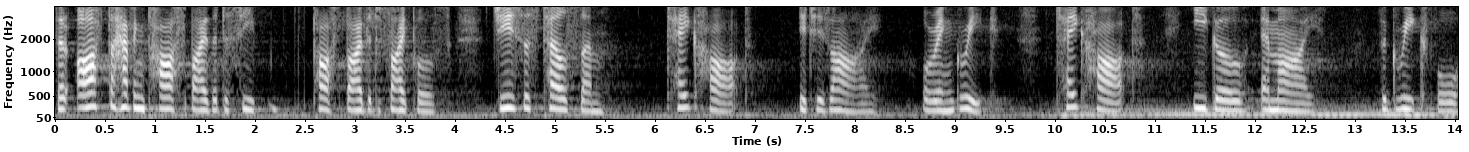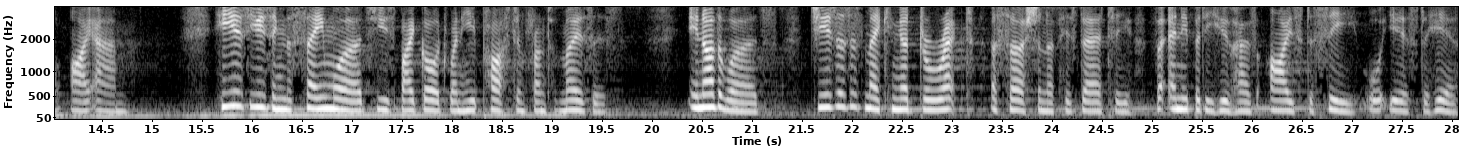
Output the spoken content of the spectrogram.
that after having passed by the, passed by the disciples, Jesus tells them, Take heart, it is I, or in Greek, take heart, ego eimi, the Greek for I am. He is using the same words used by God when he passed in front of Moses. In other words, Jesus is making a direct assertion of his deity for anybody who has eyes to see or ears to hear.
